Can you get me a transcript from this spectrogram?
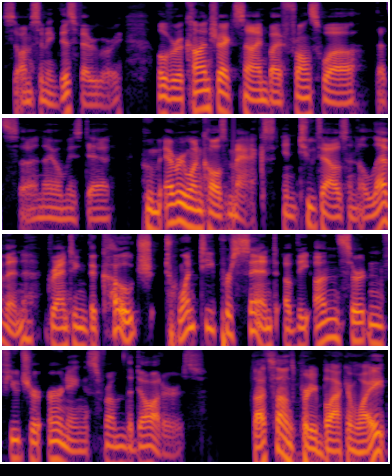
so I'm assuming this February, over a contract signed by Francois, that's uh, Naomi's dad, whom everyone calls Max, in 2011, granting the coach 20% of the uncertain future earnings from the daughters. That sounds pretty black and white.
